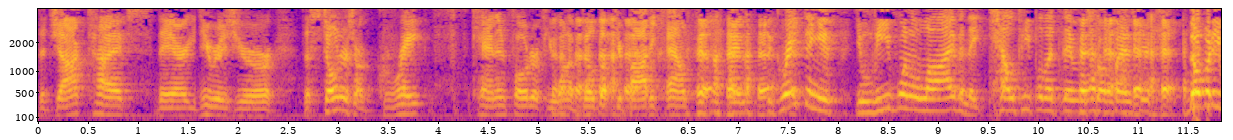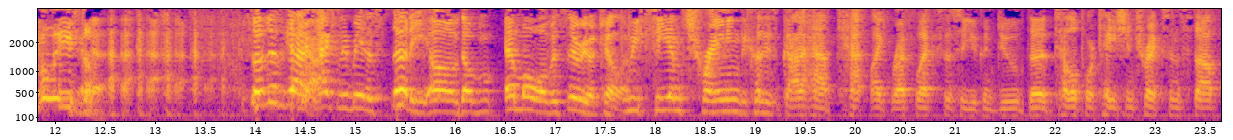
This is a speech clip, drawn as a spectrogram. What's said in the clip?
The jock types there, here is your. The stoners are great. Cannon fodder if you want to build up your body count. And the great thing is, you leave one alive and they tell people that they were struck by a serial. Nobody believes them. So this guy Yeah. actually made a study of the MO of a serial killer. We see him training because he's got to have cat-like reflexes so you can do the teleportation tricks and stuff.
